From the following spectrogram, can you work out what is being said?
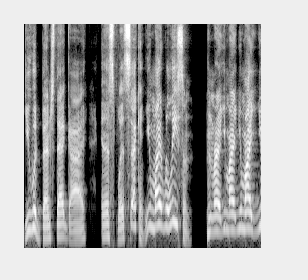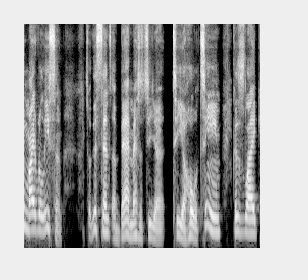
You would bench that guy in a split second. You might release him. right? You might, you might, you might release him. So this sends a bad message to your to your whole team because it's like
